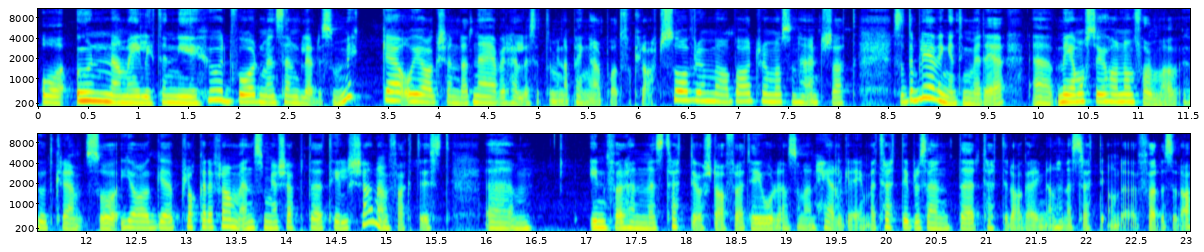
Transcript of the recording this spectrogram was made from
och unna mig lite ny hudvård men sen blev det så mycket och jag kände att nej jag vill hellre sätta mina pengar på att få klart sovrum och badrum och sånt här. Så, att, så det blev ingenting med det. Eh, men jag måste ju ha någon form av hudkräm så jag plockade fram en som jag köpte till Shannon faktiskt. Inför hennes 30-årsdag för att jag gjorde en sån här hel grej med 30 presenter 30 dagar innan hennes 30 födelsedag.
